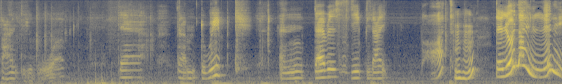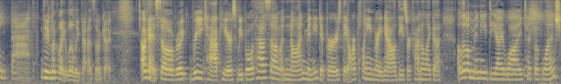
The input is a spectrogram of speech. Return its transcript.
fancy war. There, the dripped, and there is sleep like pot. Mm-hmm. They look like lily pad. They look like lily pads. Okay. Okay, so re- recap here. So we both have some naan mini dippers. They are plain right now. These are kind of like a, a little mini DIY type of lunch.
